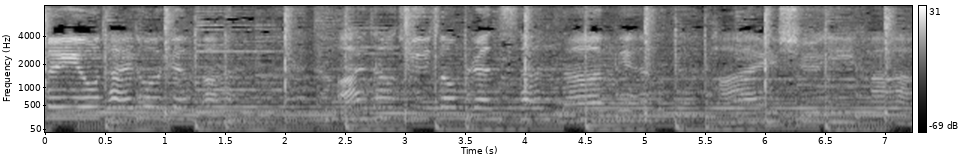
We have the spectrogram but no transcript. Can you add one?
没有太多圆满。当爱到曲终人散，难免还是遗憾。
